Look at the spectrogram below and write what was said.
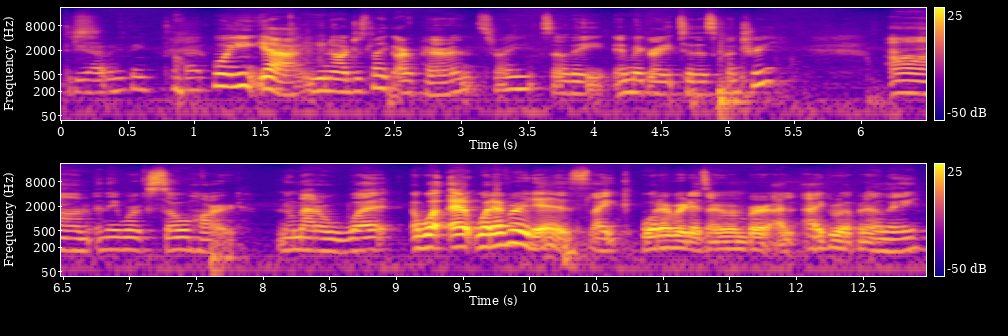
Did you have anything to add? Well, yeah, you know, just like our parents, right? So they immigrate to this country, um, and they work so hard, no matter what, what, whatever it is, like whatever it is. I remember I, I grew up in LA,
